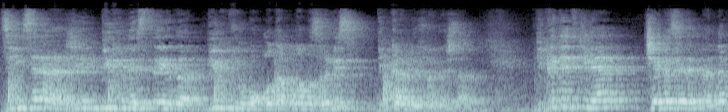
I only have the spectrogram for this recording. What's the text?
zihinsel enerjinin bir nesne ya da bir duruma odaklanmasına biz dikkat ediyoruz arkadaşlar. Dikkat etkileyen çevresel etmenler,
